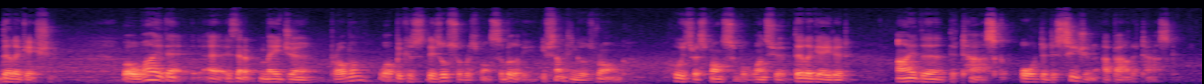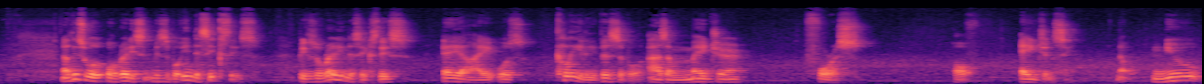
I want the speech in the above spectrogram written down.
delegation. Well, why that uh, is that a major problem? Well, because there's also responsibility. If something goes wrong, who is responsible once you have delegated either the task or the decision about the task? Now, this was already visible in the 60s, because already in the 60s, AI was clearly visible as a major force of agency. Now, new,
